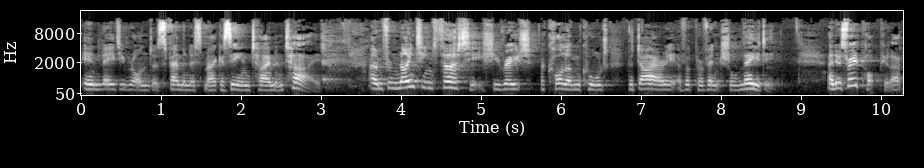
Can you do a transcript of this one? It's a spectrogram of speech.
in Lady Rhondda's feminist magazine Time and Tide. And from 1930, she wrote a column called The Diary of a Provincial Lady. And it was very popular.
